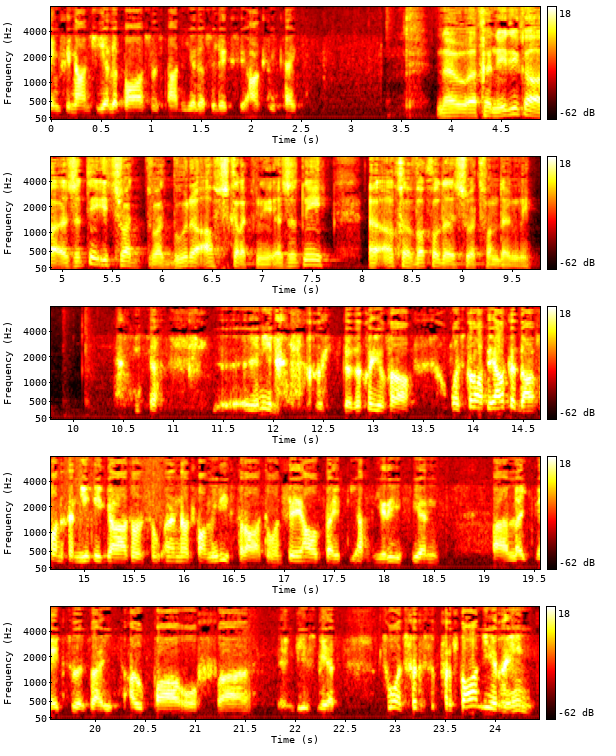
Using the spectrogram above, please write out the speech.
en finansiële basis na die hele seleksie aksie kyk. Nou eh, genetika, is dit nie iets wat wat boere afskrik nie? Is dit nie 'n ingewikkelde soort van ding nie? Ja. Nee, dit is 'n goeie vraag. Ons praat elke dag van genetika as ons in ons familie praat. Ons sê altyd ja, hierdie seun uh, lyk net soos sy oupa of uh en dis meer. So ons ver, verstaan nie rent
